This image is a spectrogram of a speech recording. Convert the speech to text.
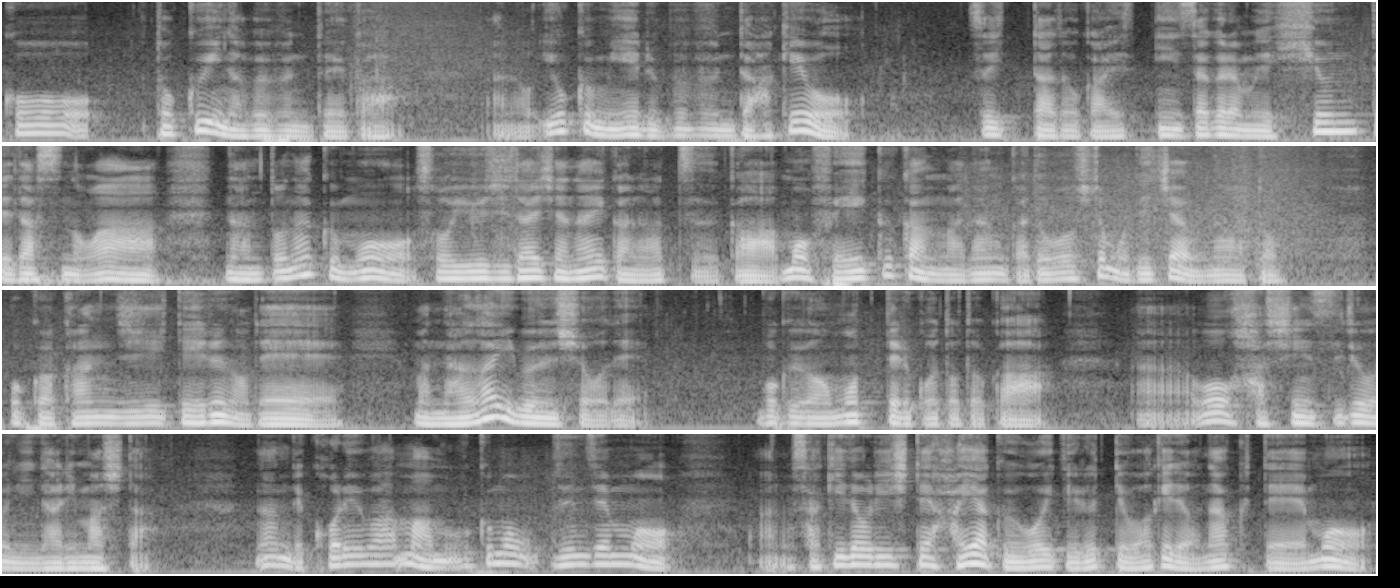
こう、得意な部分というか、あのよく見える部分だけを Twitter とか Instagram でヒュンって出すのはなんとなくもうそういう時代じゃないかなっつうかもうフェイク感がなんかどうしても出ちゃうなと僕は感じているので、まあ、長い文章で僕が思ってることとかを発信するようになりました。なんでこれはまあ僕も全然もうあの先取りして早く動いてるってわけではなくても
